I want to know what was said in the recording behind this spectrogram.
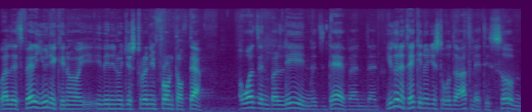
Well, it's very unique, you know, even, you know, just to run in front of them. I was in Berlin, with Dev, and uh, you're gonna take, you know, just all the athletes. It's so,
